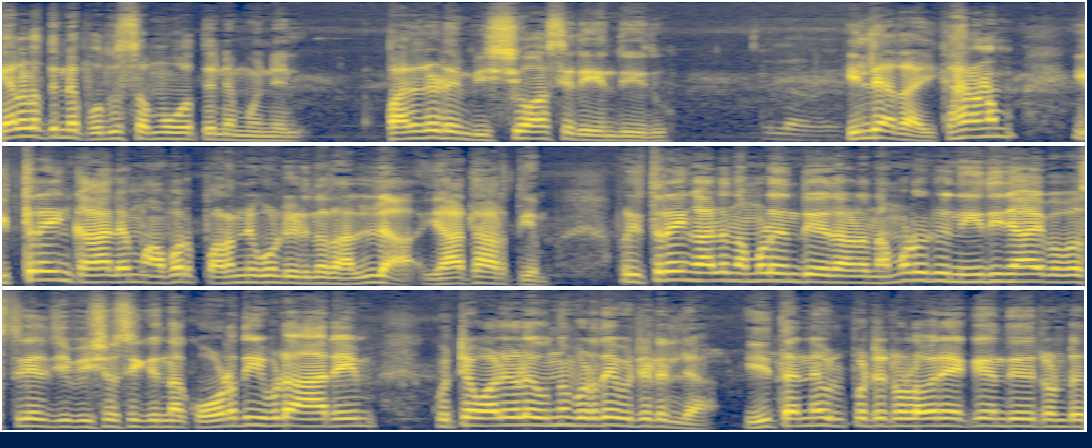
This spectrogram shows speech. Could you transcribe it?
കേരളത്തിന്റെ പൊതുസമൂഹത്തിന്റെ മുന്നിൽ പലരുടെയും വിശ്വാസ്യത എന്ത് ചെയ്തു? ഇല്ലാതായി. കാരണം ഇത്രയും കാലം അവർ പറഞ്ഞുകൊണ്ടിരുന്നതല്ല യാഥാർത്ഥ്യം. അപ്പോൾ ഇത്രയും കാലം നമ്മൾ എന്ത് ചെയ്താണ്? നമ്മളൊരു നീതിന്യായ വ്യവസ്ഥയിൽ വിശ്വസിക്കുന്ന കോടതി ഇവിടെ ആരെയും കുറ്റവാളികളെ ഒന്നും വെറുതെ വിട്ടിട്ടില്ല. ഈ തന്നെ ഉൾപ്പെട്ടിട്ടുള്ളവരെയൊക്കെ എന്ത് ചെയ്തിട്ടുണ്ട്?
